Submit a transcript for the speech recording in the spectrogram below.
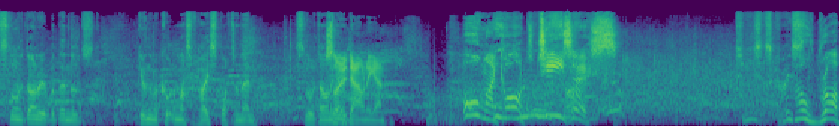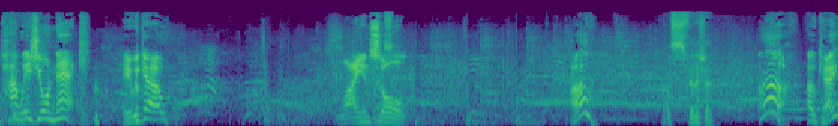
slowing it down a bit, but then they'll just give them a couple of massive high spots and then slow it down Slow again. it down again. Oh my god! Jesus! Jesus Christ. Oh, Rob, how is your neck? Here we go. Lionsault. Oh, That was his finisher. ah, okay.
